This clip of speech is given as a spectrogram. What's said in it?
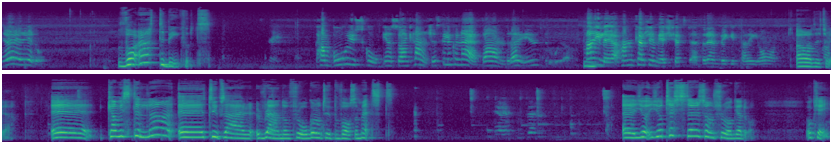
jag är redo. Vad äter Bigfoot? Han bor ju i skogen så han kanske skulle kunna äta andra djur tror jag. Han gillar han kanske är mer köttätare än vegetarian. Ja, det tror jag. Eh, kan vi ställa eh, typ så här random frågor om typ vad som helst? Jag, jag testar en sån fråga då. Okej,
